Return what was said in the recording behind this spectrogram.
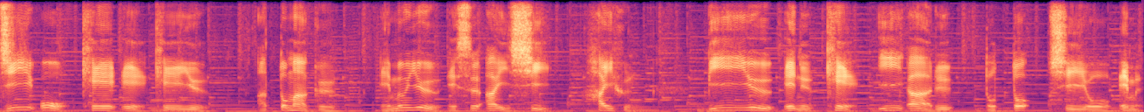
gokaku アットマーク music ハイフン bunker.com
